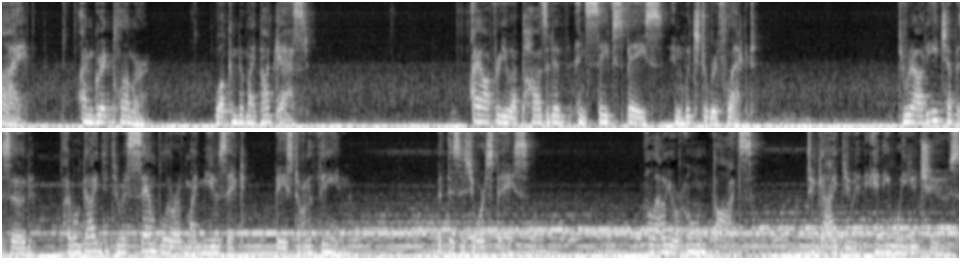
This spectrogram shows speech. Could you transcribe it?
Hi, I'm Greg Plummer. Welcome to my podcast. I offer you a positive and safe space in which to reflect. Throughout each episode, I will guide you through a sampler of my music based on a theme. But this is your space. Allow your own thoughts to guide you in any way you choose.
